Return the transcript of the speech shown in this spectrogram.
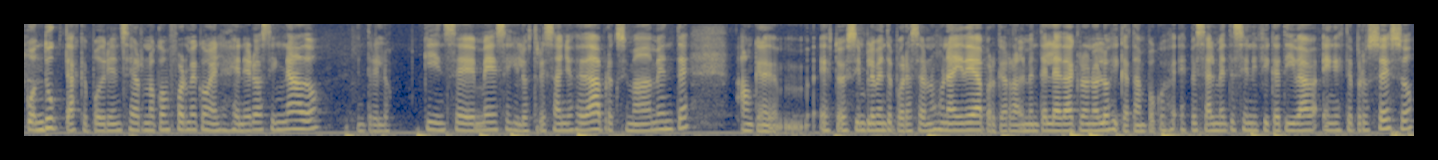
conductas que podrían ser no conforme con el género asignado, entre los 15 meses y los 3 años de edad aproximadamente, aunque esto es simplemente por hacernos una idea, porque realmente la edad cronológica tampoco es especialmente significativa en este proceso,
